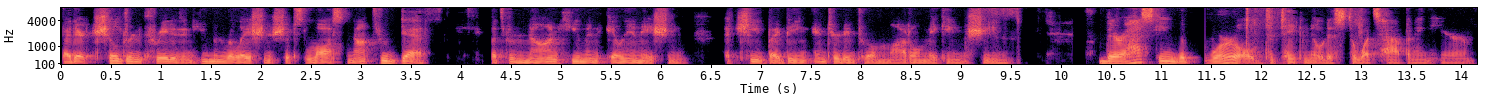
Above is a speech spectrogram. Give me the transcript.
by their children created in human relationships lost not through death, but through non human alienation achieved by being entered into a model making machine they're asking the world to take notice to what's happening here.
